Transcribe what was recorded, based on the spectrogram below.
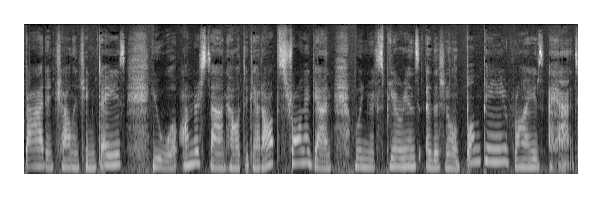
bad and challenging days, you will understand how to get up strong again when you experience additional bumpy rides ahead.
